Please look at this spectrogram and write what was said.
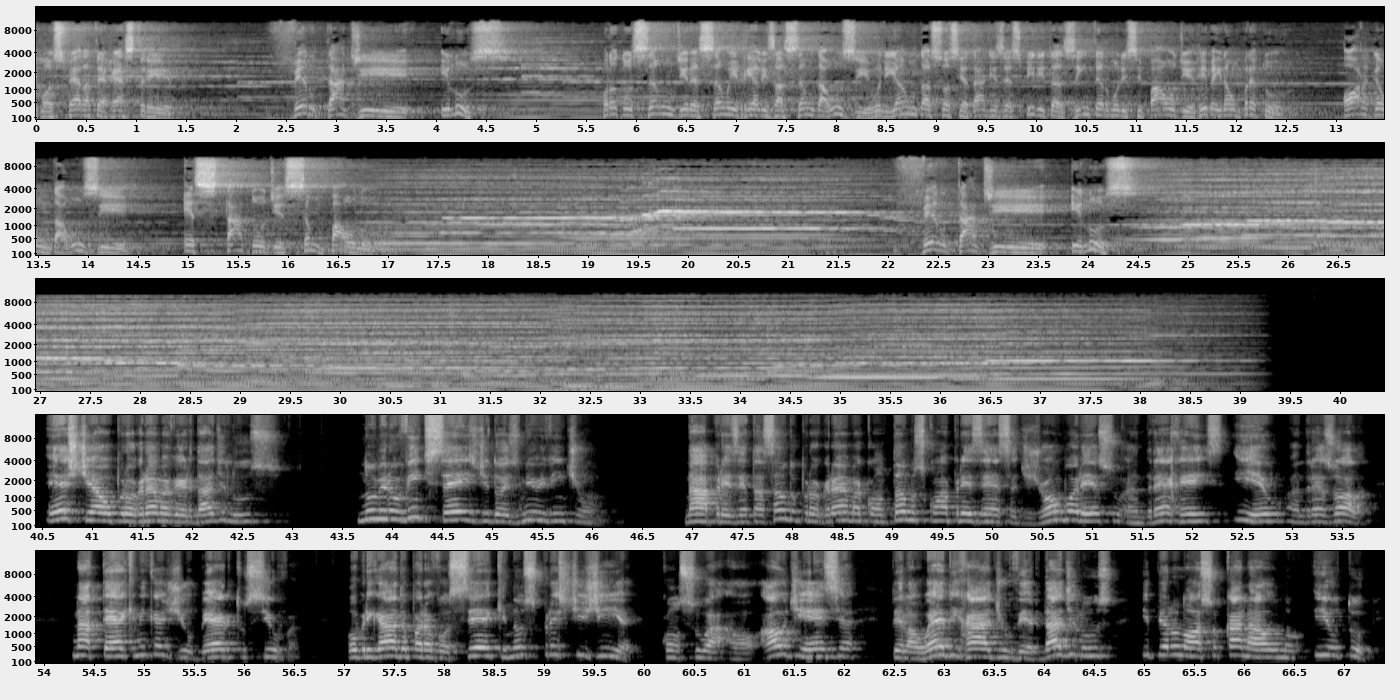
atmosfera terrestre. Verdade e Luz. Produção, direção e realização da USE, União das Sociedades Espíritas Intermunicipal de Ribeirão Preto. Órgão da USE, Estado de São Paulo. Verdade e Luz. Este é o programa Verdade e Luz, número 26 de 2021. Na apresentação do programa, contamos com a presença de João Boreço, André Reis e eu, André Zola. Na técnica, Gilberto Silva. Obrigado para você que nos prestigia com sua audiência pela web rádio Verdade e Luz e pelo nosso canal no YouTube.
